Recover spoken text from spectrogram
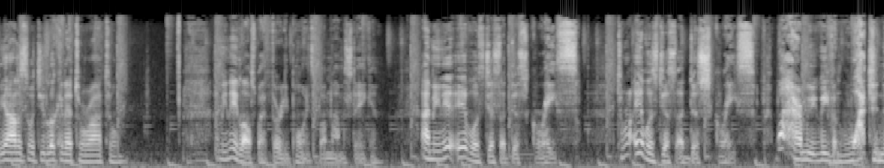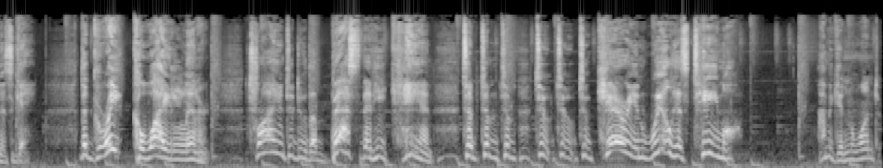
be honest with you, looking at Toronto, I mean, they lost by 30 points, if I'm not mistaken. I mean, it, it was just a disgrace. It was just a disgrace. Why are we even watching this game? The great Kawhi Leonard trying to do the best that he can to, to, to, to, to, to carry and wheel his team on. I'm beginning to wonder.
